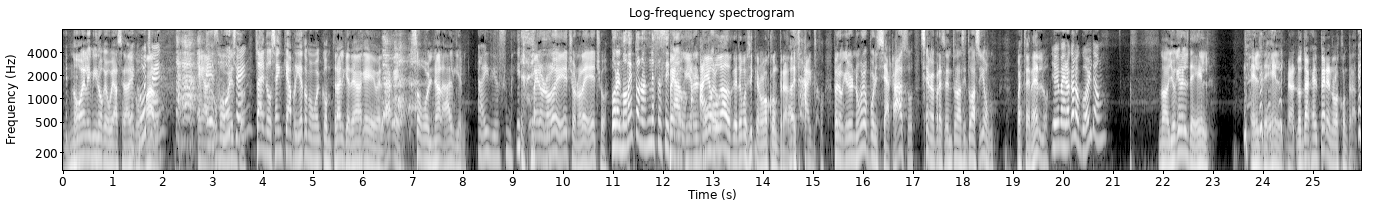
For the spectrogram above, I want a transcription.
no elimino que voy a hacer algo Escuchen. malo. En algún Escuchen. momento. O sea, no sé en qué aprieto me voy a encontrar que tenga que, ¿verdad? Que sobornar a alguien. Ay, Dios mío. Pero no lo he hecho, no lo he hecho. Por el momento no es Pero necesitado. quiero el Hay número. abogados que te puedo decir que no los contratan. Exacto. Pero quiero el número por si acaso se me presenta una situación, pues tenerlo. Yo me imagino que los Gordon. No, yo quiero el de él. El de él. Mira, los de Ángel Pérez no los contratan.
